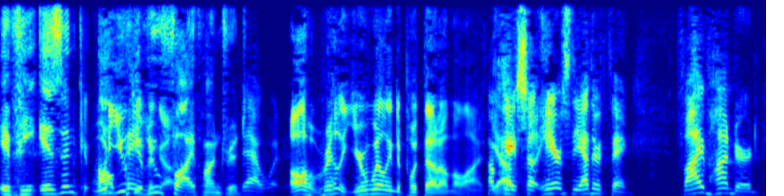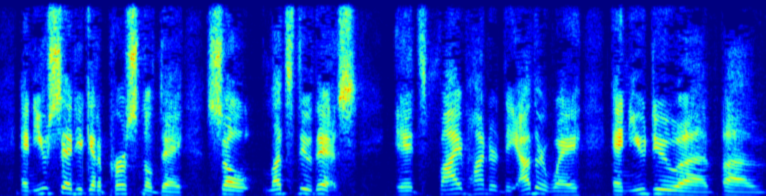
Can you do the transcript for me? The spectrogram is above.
If he isn't, what I'll you pay you five hundred. Yeah. What, oh, really? You're willing to put that on the line? okay, Yeah. so here's the other thing. 500, and you said you get a personal day. So let's do this. It's 500 the other way, and you do a, a,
